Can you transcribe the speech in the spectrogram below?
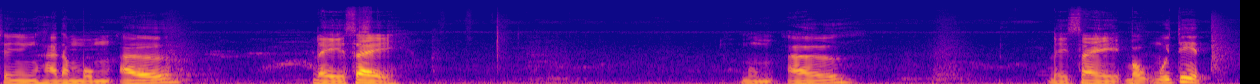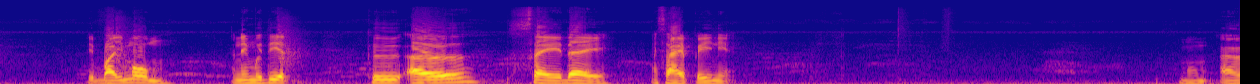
ចឹងយើងហៅថាមុំអឺ DC មុំអឺ DC បូកមួយទៀតពី3មុំអា នេះមួយទៀតគឺអឺ CD អាខ្សែ2នេះមុំអឺ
